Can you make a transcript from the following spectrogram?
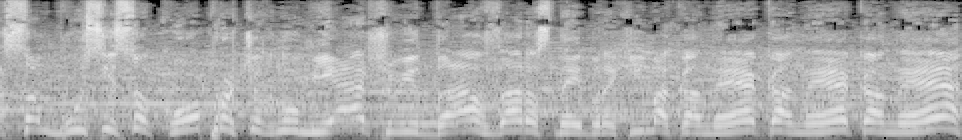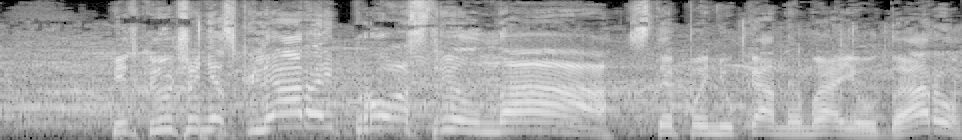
Сам Бусі Соко протягнув м'яч, віддав зараз на Ібрахіма Кане, Кане, Кане. Підключення скляра і простріл на Степанюка. Немає удару.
